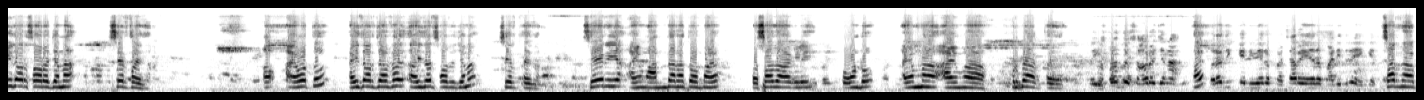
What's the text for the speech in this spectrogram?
ಐದಾರು ಸಾವಿರ ಜನ ಸೇರ್ತಾ ಇದ್ದಾರೆ. ಅವತ್ತು ಐದಾರು ಜನ, ಐದಾರು ಸಾವಿರ ಜನ ಸೇರ್ತಾ ಇದ್ದಾರೆ. ಸೇರಿ ಅಯ್ಯಮ್ಮ ಅನ್ನದಾನ ತಮ್ಮ ಪ್ರಸಾದ ಆಗಲಿ ತಗೊಂಡು ಅಯ್ಯಮ್ಮ ಅಯ್ಯಮ್ಮ ಕೃಪೆ ಆಗ್ತಾ ಇದ್ದಾರೆ ಇಷ್ಟೊಂದು ಸಾವಿರ ಜನ ಹಾ? ಬರೋದಕ್ಕೆ ನೀವೇನೋ ಪ್ರಚಾರ ಏನಾರ ಮಾಡಿದ್ರೆ ಹೆಂಗೆ? ಸರ್ ನಾವು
